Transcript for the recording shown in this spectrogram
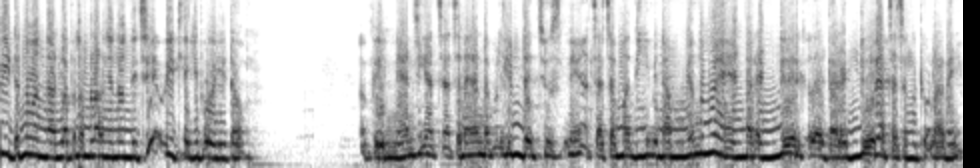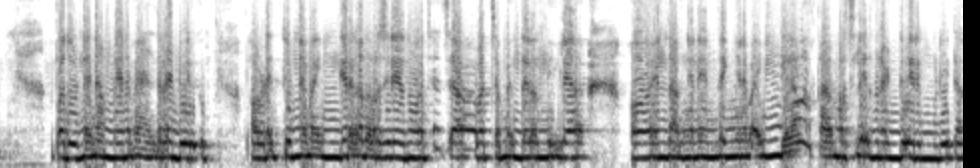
വീട്ടിൽ നിന്ന് വന്നാണല്ലോ. അപ്പോൾ നമ്മൾ അങ്ങനെ ഒന്നിച്ച് വീട്ടിലേക്ക് പോയി കേട്ടോ പിന്നെ എനിക്ക് അച്ചാച്ചനെ കണ്ടപ്പോഴേക്കും ചൂസിന് അച്ചാച്ചൻ മതി പിന്നെ അമ്മയൊന്നും വേണ്ട. രണ്ടുപേർക്ക് കേട്ടോ. രണ്ടുപേരും അച്ചാച്ചൻ കുട്ടികളാണ്. അപ്പൊ അതുകൊണ്ട് തന്നെ അമ്മേനെ വേണ്ട രണ്ടുപേർക്കും. അപ്പൊ അവിടെ എത്തുന്ന ഭയങ്കര കഥ പറച്ചിലായിരുന്നു. അച്ചാച്ച അച്ഛൻ എന്താ വന്നില്ല എന്താ അങ്ങനെ എന്താ ഇങ്ങനെ ഭയങ്കര വർത്താനം പറച്ചിലായിരുന്നു രണ്ടുപേരും കൂടിയിട്ടാ.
